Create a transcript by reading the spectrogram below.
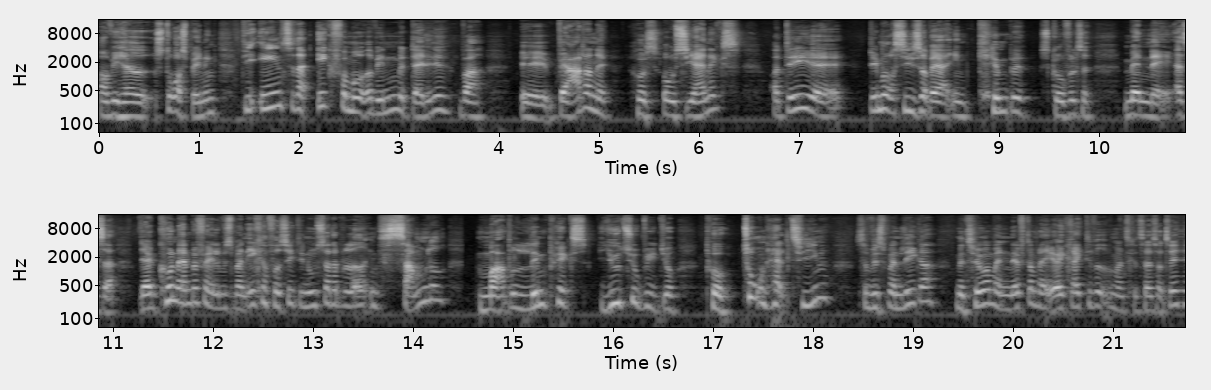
og vi havde stor spænding. De eneste, der ikke formåede at vinde medalje, var øh, værterne hos Oceanics, og det, øh, det må sige at være en kæmpe skuffelse. Men øh, altså, jeg kan kun anbefale, hvis man ikke har fået set det nu, så er der blevet lavet en samlet Marble Olympics YouTube-video på to og en halv time. Så hvis man ligger med tømmermanden eftermiddag og ikke rigtig ved, hvad man skal tage sig til,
